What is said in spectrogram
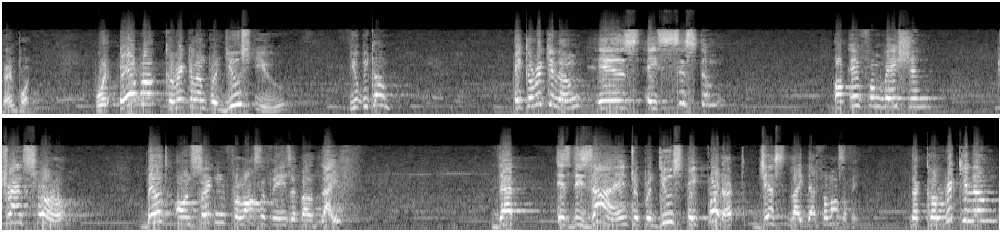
Very important. Whatever curriculum produced you, you become. A curriculum is a system of information transfer built on certain philosophies about life that is designed to produce a product just like that philosophy. The curriculum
